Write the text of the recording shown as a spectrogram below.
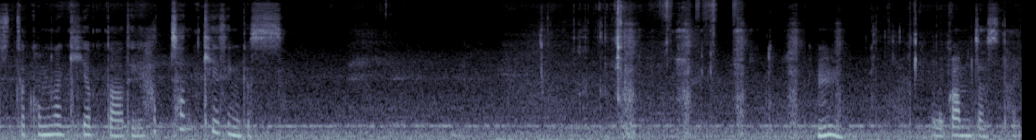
진짜 겁나 귀엽다. 되게 하찮게 생겼어. 음, 오감자 스타일.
